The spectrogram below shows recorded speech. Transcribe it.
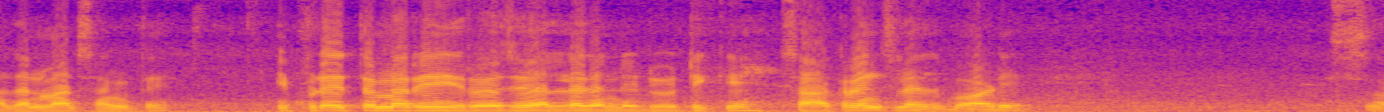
అదనమాట సంగతి. ఇప్పుడైతే మరి ఈరోజు వెళ్ళలేదండి డ్యూటీకి. సహకరించలేదు బాడీ. సో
